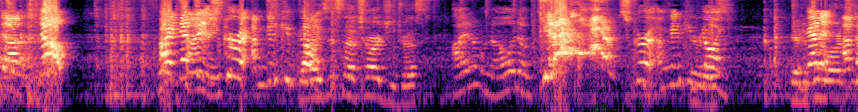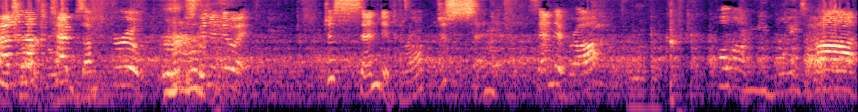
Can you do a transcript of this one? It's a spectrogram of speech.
da. No! Alright, that's timing. it. Screw it. I'm gonna keep going. Why going. is this not charging, Trust? I don't know. No. Get out! Screw it. I'm gonna keep Here going. Forget it. I've had enough recharged, attempts. I'm through. I'm just gonna do it. Just send it, bro. Just send it. Send it, brah. Hold on, me boys. Uh,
